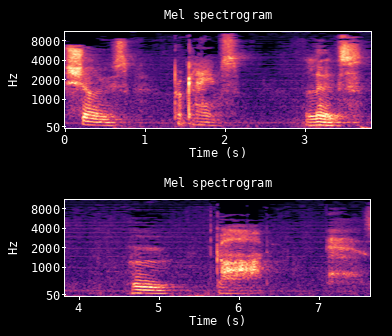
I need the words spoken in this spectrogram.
shows, proclaims, lives who God is.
